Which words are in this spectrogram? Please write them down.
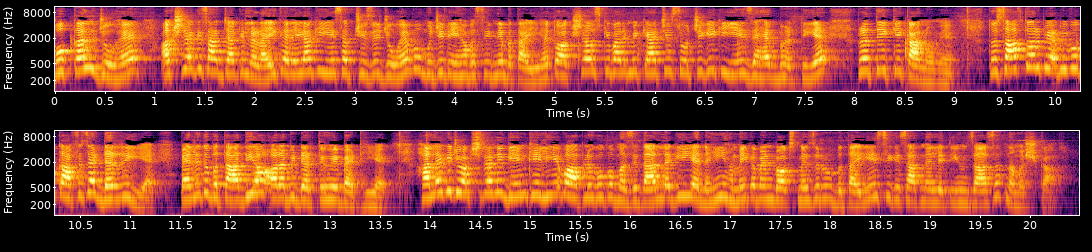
वो कल जो है अक्षरा के साथ जाके लड़ाई करेगा कि ये सब चीज़ें जो है वो मुझे नेहा भसीन ने बताई है। तो अक्षरा उसके बारे में क्या चीज़ सोचेगी कि ये जहर भरती है प्रतीक के कानों में। तो साफ़ तौर पर अभी वो काफ़ी ज़्यादा डर रही है। पहले तो बता दिया और अभी डरते हुए बैठी है। हालाँकि जो अक्षरा ने गेम खेली है, वो आप लोगों को मज़ेदार लगी या नहीं, हमें कमेंट बॉक्स में ज़रूर बताइए। इसी के साथ मैं लेती हूँ इजाज़त। नमस्कार।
